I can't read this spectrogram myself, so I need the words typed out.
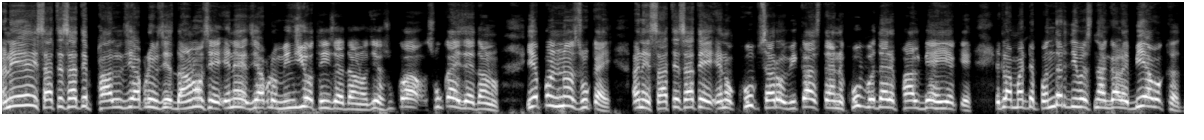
અને સાથે સાથે ફાલ જે આપણો જે દાણો છે એને જે આપણો મીંજીઓ થઈ જાય દાણો જે સુકા સુકાઈ જાય દાણો એ પણ ન સુકાય. અને સાથે સાથે એનો ખૂબ સારો વિકાસ થાય અને ખૂબ વધારે ફાલ બેહી શકે. એટલા માટે પંદર દિવસના ગાળે બે વખત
